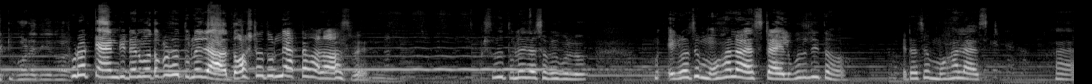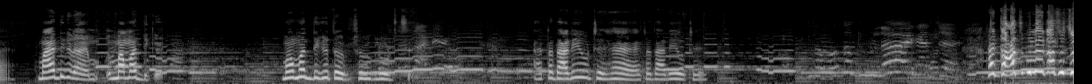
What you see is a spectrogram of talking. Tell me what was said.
একটু পুরো ক্যান্ডিডের মতো করে তুলে যা দশটা তুললে একটা ভালো আসবে। শুধু তুলে যা ছবিগুলো। এগুলো হচ্ছে মহালয়া স্টাইল বুঝলি তো? এটা হচ্ছে মহালয়া st- হ্যাঁ। মায়ের দিকে নয়, মামার দিকে। মামার দিকে তো ছবিগুলো উঠছে। একটা দাঁড়িয়ে উঠে হ্যাঁ একটা দাঁড়িয়ে উঠে। হ্যাঁ গাছগুলোর কাছে চ!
